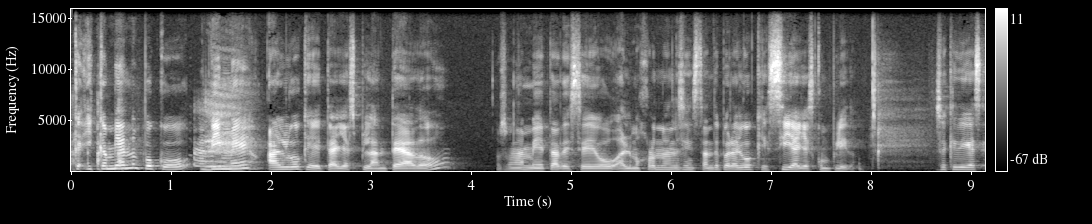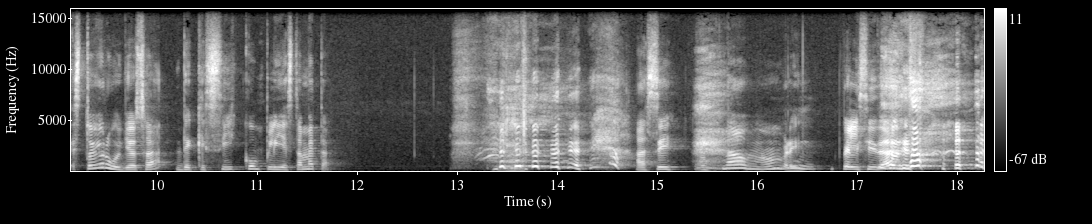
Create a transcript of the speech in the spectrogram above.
y cambiando un poco, dime algo que te hayas planteado, sea, una meta, deseo, a lo mejor no en ese instante, pero algo que sí hayas cumplido. O sea, que digas, estoy orgullosa de que sí cumplí esta meta. Así. No, hombre, felicidades.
